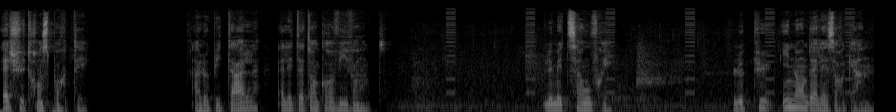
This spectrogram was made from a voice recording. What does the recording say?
Elle fut transportée. À l'hôpital, elle était encore vivante. Le médecin ouvrit. Le pus inondait les organes.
